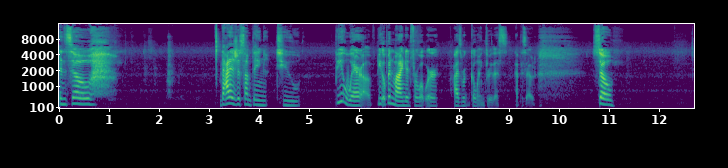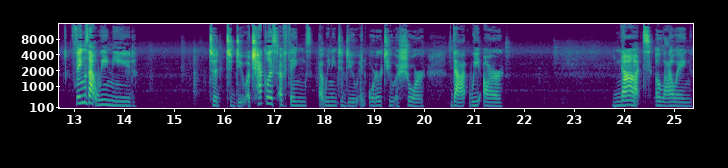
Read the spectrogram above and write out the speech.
And so that is just something to be aware of. Be open minded for what we're as we're going through this episode. So things that we need to to do, a checklist of things that we need to do in order to assure that we are not allowing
